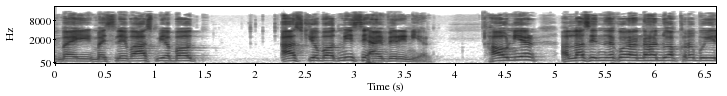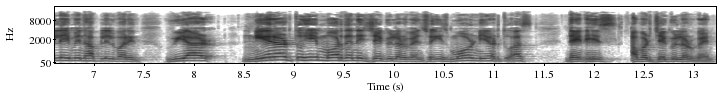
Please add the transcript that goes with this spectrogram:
my, my slave asked me about, ask you about me, say, I am very near. How near? Allah said in the Quran, We are nearer to Him more than His jugular vein. So He is more near to us than His our jugular vein.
